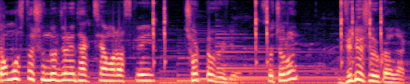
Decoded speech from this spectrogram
সমস্ত সৌন্দর্য নিয়ে থাকছে আমার আজকে এই ছোট্ট ভিডিও তো চলুন ভিডিও শুরু করা যাক।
